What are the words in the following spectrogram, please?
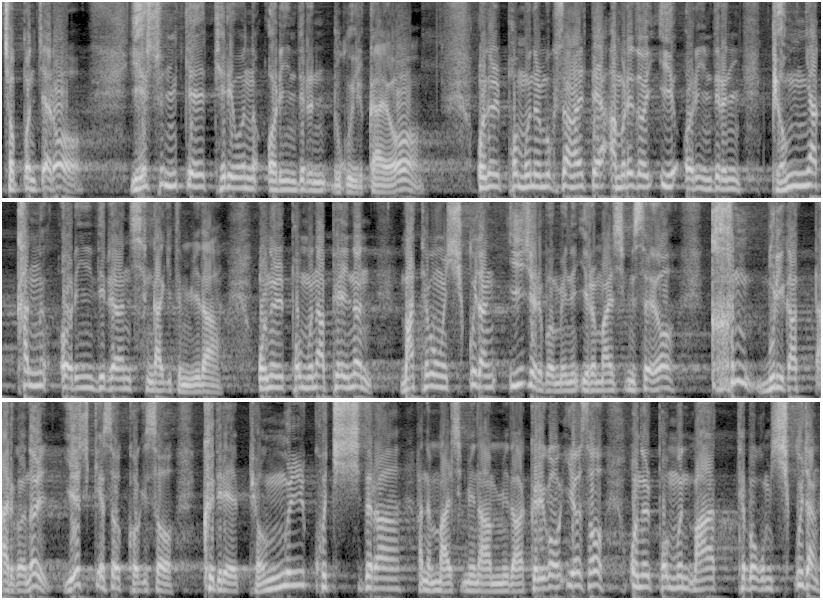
첫 번째로 예수님께 데려온 어린이들은 누구일까요? 오늘 본문을 묵상할 때 아무래도 이 어린이들은 병약한 어린이들이라는 생각이 듭니다. 오늘 본문 앞에 있는 마태복음 19장 2절에 보면 이런 말씀이 있어요. 큰 무리가 따르거늘 예수께서 거기서 그들의 병을 고치시더라 하는 말씀이 나옵니다. 그리고 이어서 오늘 본문 마태복음 19장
